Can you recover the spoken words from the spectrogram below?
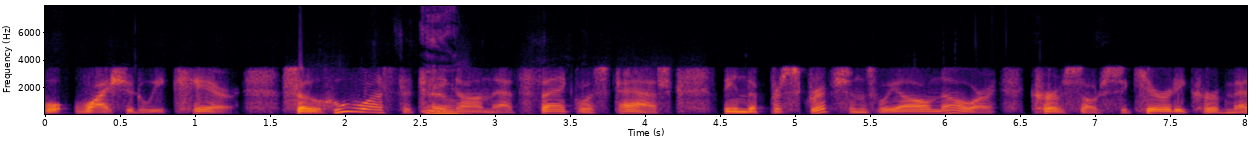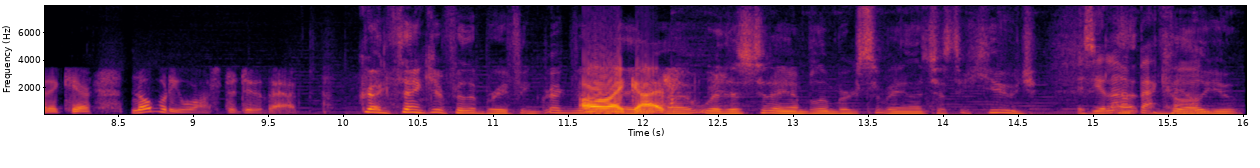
Well, why should we care?" So, who wants to take yeah. on that thankless task? I mean, the prescriptions we all know are curb Social Security, curb Medicare. Nobody wants to do that. Greg, thank you for the briefing. Greg, all right, guys, uh, with us today on Bloomberg Surveillance. Just a huge is he allowed uh, back value. On?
